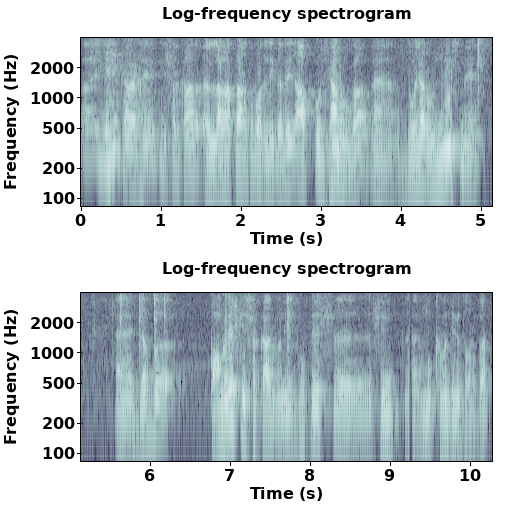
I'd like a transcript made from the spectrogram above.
यही कारण है कि सरकार लगातार तबादले कर रही। है आपको ध्यान होगा अ, 2019 में जब कांग्रेस की सरकार बनी भूपेश सिंह मुख्यमंत्री के तौर पर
